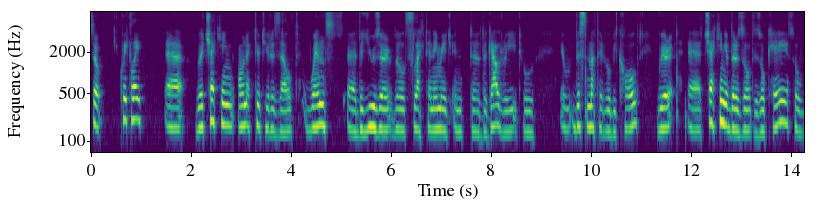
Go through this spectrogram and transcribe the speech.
So quickly, uh, we're checking on activity result. Once uh, the user will select an image into the gallery it will it, this method will be called. We're uh, checking if the result is okay so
